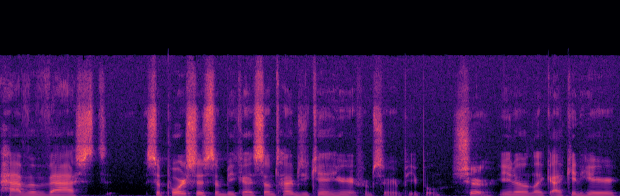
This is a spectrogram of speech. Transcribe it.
have a vast support system because sometimes you can't hear it from certain people. Sure. You know, like I can hear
